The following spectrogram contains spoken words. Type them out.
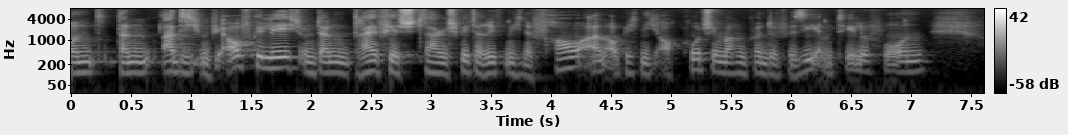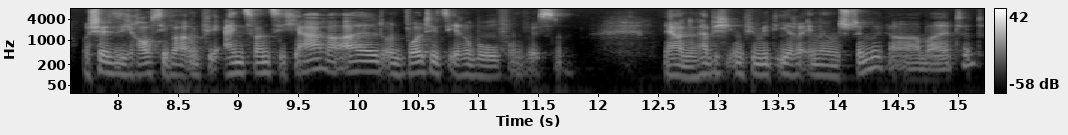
Und dann hatte ich irgendwie aufgelegt und dann drei, vier Tage später rief mich eine Frau an, ob ich nicht auch Coaching machen könnte für sie am Telefon. Und stellte sich raus, sie war irgendwie 21 Jahre alt und wollte jetzt ihre Berufung wissen. Ja, und dann habe ich irgendwie mit ihrer inneren Stimme gearbeitet.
